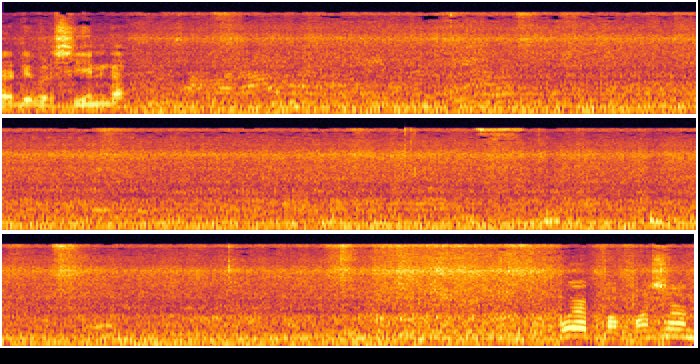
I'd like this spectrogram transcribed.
Udah dibersihin kah? Weh, papasan.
